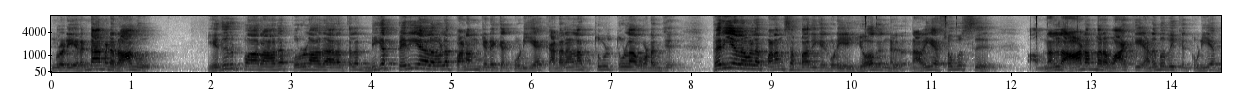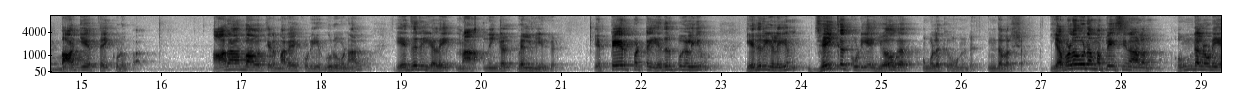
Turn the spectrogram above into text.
உங்களுடைய ரெண்டாம் இட ராகு எதிர்பாராத பொருளாதாரத்தில் மிகப்பெரிய அளவில் பணம் கிடைக்கக்கூடிய கடனெல்லாம் தூள் தூளாக உடஞ்சி பெரிய அளவில் பணம் சம்பாதிக்கக்கூடிய யோகங்கள் நிறைய சொகுசு நல்ல ஆடம்பர வாழ்க்கையை அனுபவிக்கக்கூடிய பாக்கியத்தை கொடுப்பார். ஆறாம் பாவத்தில் மறையக்கூடிய குருவினால் எதிரிகளை நான் நீங்கள் வெல்வீர்கள். எப்பேற்பட்ட எதிர்ப்புகளையும் எதிரிகளையும் ஜெயிக்கக்கூடிய யோகம் உங்களுக்கு உண்டு இந்த வருஷம். எவ்வளவு நம்ம பேசினாலும் உங்களுடைய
